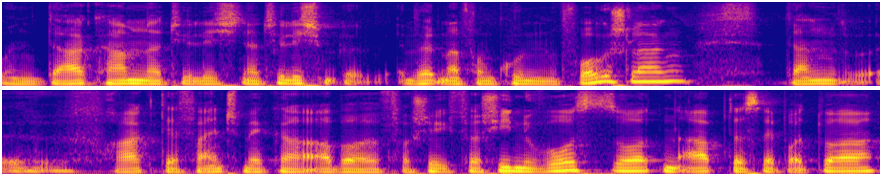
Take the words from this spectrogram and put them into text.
Und da kam natürlich, natürlich wird man vom Kunden vorgeschlagen, dann äh, fragt der Feinschmecker aber verschiedene Wurstsorten ab, das Repertoire.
